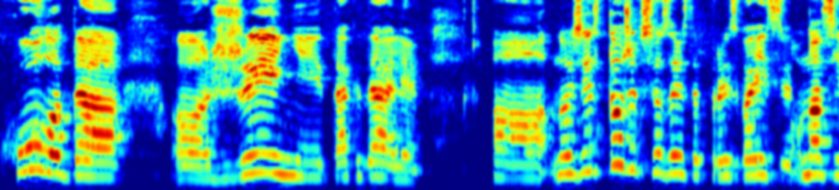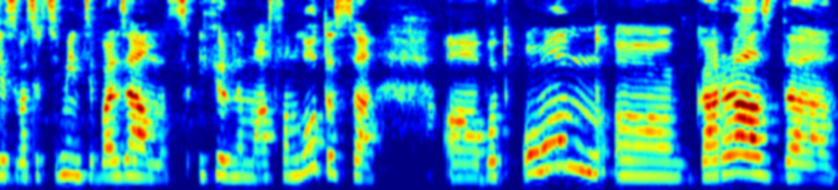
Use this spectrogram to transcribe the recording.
холода, жжения и так далее. А, но здесь тоже все зависит от производителя. У нас есть в ассортименте бальзам с эфирным маслом лотоса. А, вот он гораздо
